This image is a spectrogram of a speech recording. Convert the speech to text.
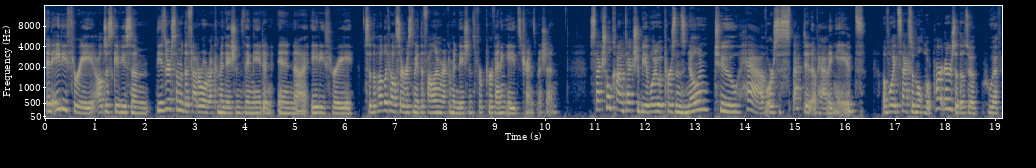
in 83, I'll just give you some, these are some of the federal recommendations they made in, in uh, 83. So the Public Health Service made the following recommendations for preventing AIDS transmission. Sexual contact should be avoided with persons known to have or suspected of having AIDS. Avoid sex with multiple partners or those who have, who have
